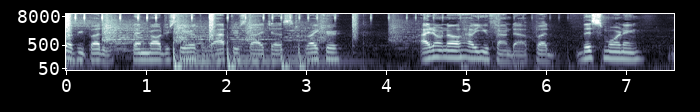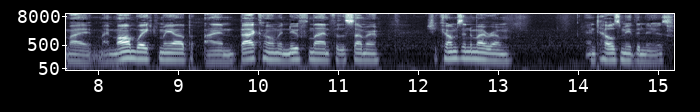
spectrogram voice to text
everybody. Ben Rogers here, the Raptors Digest. Riker, I don't know how you found out, but this morning, my my mom waked me up. I'm back home in Newfoundland for the summer. She comes into my room and tells me the news.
